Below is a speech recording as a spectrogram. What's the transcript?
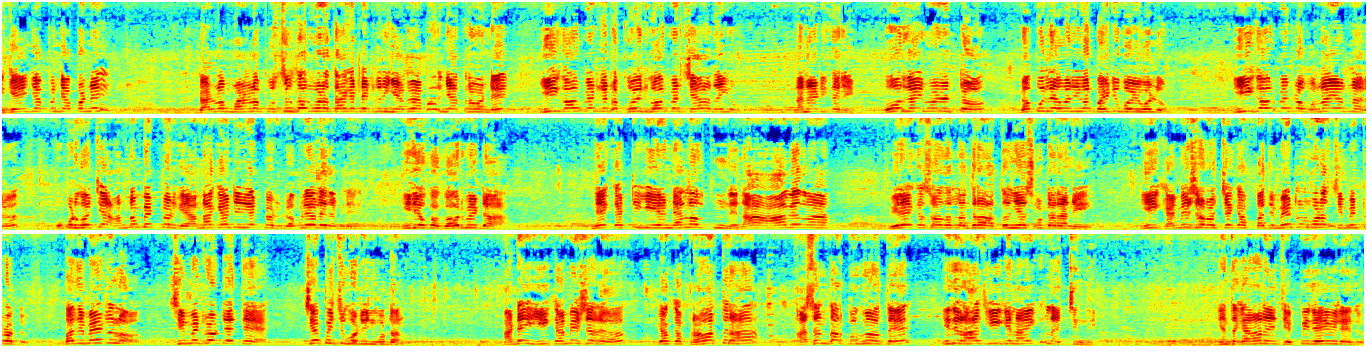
ఇంకేం చెప్పని చెప్పండి? పెళ్ళం మళ్ళీ పుస్తకాలు కూడా తాగట్లేట్టుకుని ఎద వ్యాపారం చేస్తున్నామండి. ఈ గవర్నమెంట్ కంటే పోయిన గవర్నమెంట్ చాలా నయం. నన్ను అడిగితేనే ఓర్ గవర్నమెంట్ డబ్బులు లేవని కూడా బయటకు పోయేవాళ్ళు. ఈ గవర్నమెంట్లో ఉన్నాయన్నారు. ఇప్పుడు వచ్చి అన్నం పెట్టినోడికి అన్న క్యాంటీన్ కట్టినోడు డబ్బులు ఇవ్వలేదంటే ఇది ఒక గవర్నమెంటా నేను కట్టి ఏడు నెలలు అవుతుంది. నా ఆవేదన విరేక సోదరులు అందరూ అర్థం చేసుకుంటారని. ఈ కమిషనర్ వచ్చాక పది మీటర్లు కూడా సిమెంట్ రోడ్డు. పది మీటర్లు సిమెంట్ రోడ్డు అయితే చెప్పించి కొట్టించుకుంటాను. అంటే ఈ కమిషనర్ యొక్క ప్రవర్తన అసందర్భంగా అయితే ఇది రాజకీయ నాయకులు నచ్చింది. ఇంతకన్నా నేను చెప్పేది ఏమీ లేదు.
